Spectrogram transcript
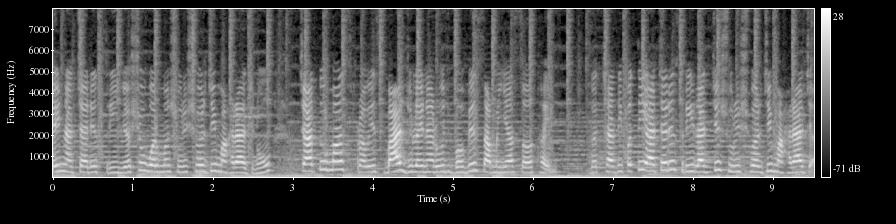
જૈન આચાર્ય શ્રી યશોવર્મ સુરેશ્વરજી મહારાજનું ચાતુર્માસ પ્રવેશ બાર જુલાઈના રોજ ભવ્ય સામૈયા સ થયેલ. ગચ્છાધિપતિ આચાર્ય શ્રી રાજ્ય સુરેશ્વરજી મહારાજ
